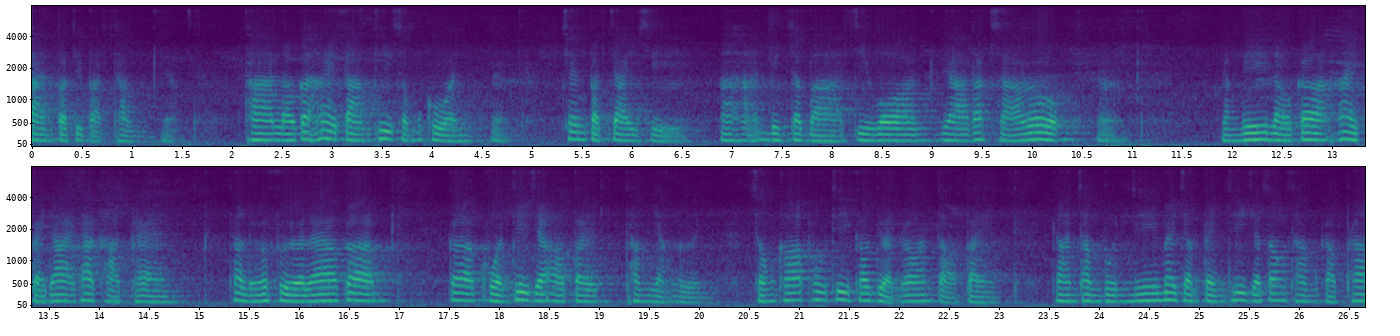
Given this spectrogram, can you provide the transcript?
การปฏิบัติธรรมทานเราก็ให้ตามที่สมควร เช่นปัจจัยสี่อาหารบิณฑบาตจีวร ยารักษาโรค อย่างนี้เราก็ให้ไปได้ถ้าขาดแคลน ถ้าเหลือเฟือแล้วก็ก็ควรที่จะเอาไปทำอย่างอื่น สงเคราะห์ผู้ที่เขาเดือดร้อนต่อไป การทำบุญนี้ไม่จำเป็นที่จะต้องทำกับพระ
